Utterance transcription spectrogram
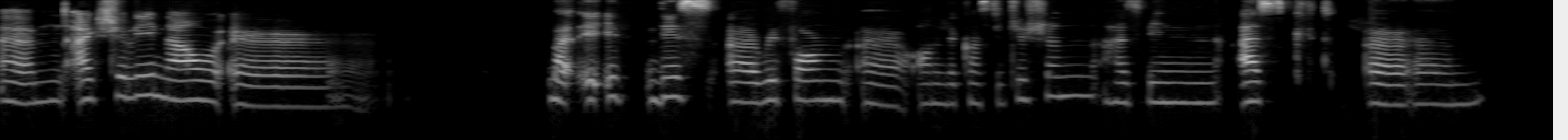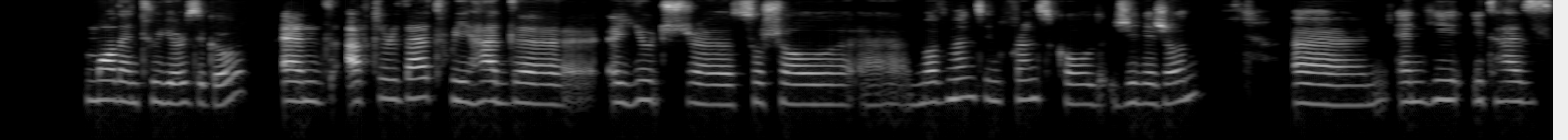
Um, actually, now uh, but it, it, this uh, reform uh, on the constitution has been asked uh, um, more than two years ago. And after that we had uh, a huge uh, social uh, movement in france called gilets jaunes. Um, and he, it has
